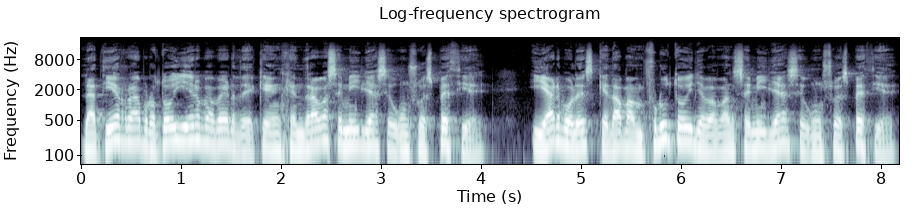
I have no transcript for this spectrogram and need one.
La tierra brotó hierba verde que engendraba semilla según su especie, y árboles que daban fruto y llevaban semillas según su especie.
